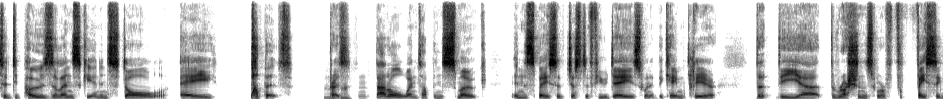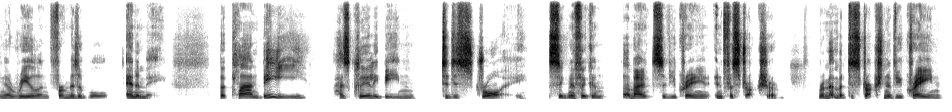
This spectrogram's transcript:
to depose Zelensky and install a puppet mm-hmm. president. That all went up in smoke in the space of just a few days when it became clear that the uh, the Russians were f- facing a real and formidable enemy. But Plan B has clearly been to destroy significant amounts of Ukrainian infrastructure. Remember, destruction of Ukraine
